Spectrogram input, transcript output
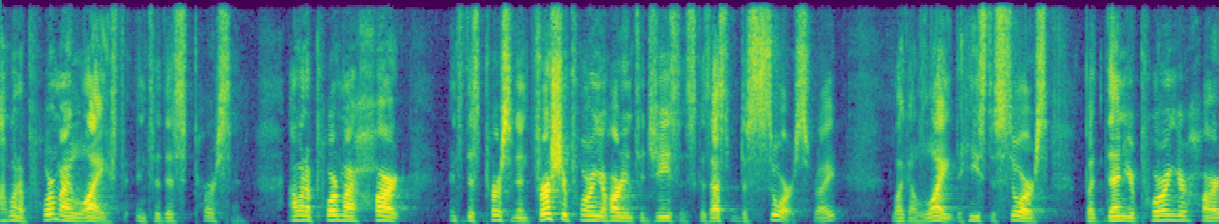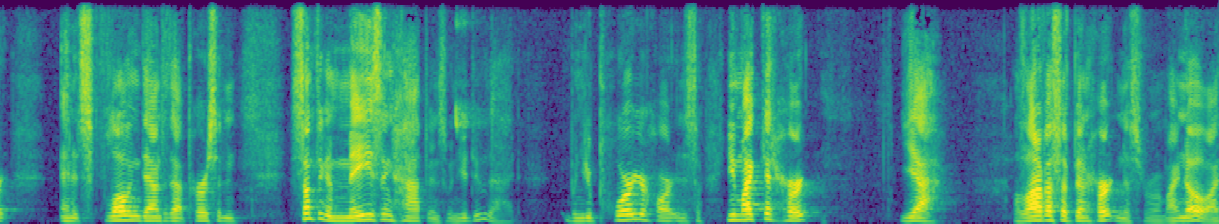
I want to pour my life into this person. I want to pour my heart into this person. And first, you're pouring your heart into Jesus because that's the source, right? Like a light, He's the source. But then you're pouring your heart and it's flowing down to that person. Something amazing happens when you do that. When you pour your heart into something, you might get hurt. Yeah. A lot of us have been hurt in this room. I know. I,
